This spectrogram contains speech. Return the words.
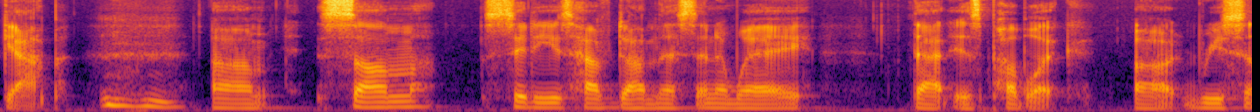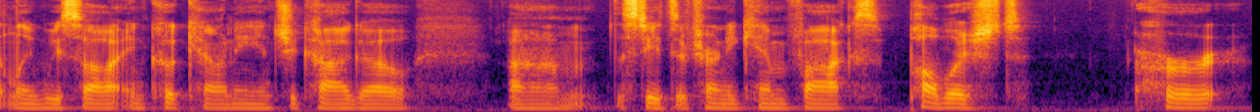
gap. Mm-hmm. Um, some cities have done this in a way that is public. Uh, recently, we saw in Cook County in Chicago, um, the state's attorney Kim Foxx published her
